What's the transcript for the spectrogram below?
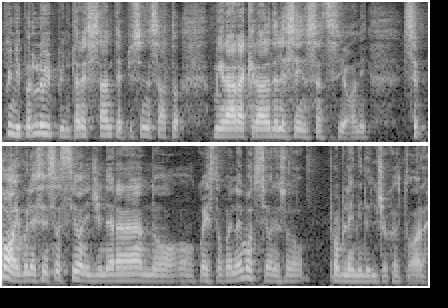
Quindi per lui è più interessante e più sensato mirare a creare delle sensazioni. Se poi quelle sensazioni genereranno questa o quella emozione, sono problemi del giocatore.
